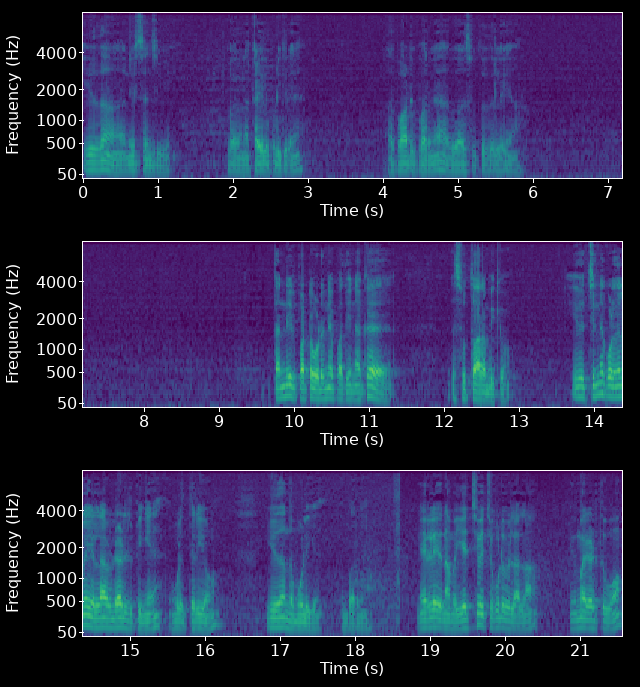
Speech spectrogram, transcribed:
இதுதான் நீர் சஞ்சீவி. நான் கையில் பிடிக்கிறேன். அது பாட்டுக்கு பாருங்கள் அது சுற்றுது இல்லையா? தண்ணீர் பட்ட உடனே பார்த்தீங்கன்னாக்க சுற்ற ஆரம்பிக்கும். இது சின்ன குழந்தைல எல்லாம் விளையாடிருப்பீங்க. உங்களுக்கு தெரியும். இதுதான் அந்த மூலிகை. பாருங்கள் நேரில் இது நம்ம எச்சு வச்சு கூட விளையாடலாம் இது மாதிரி எடுத்துக்குவோம்.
